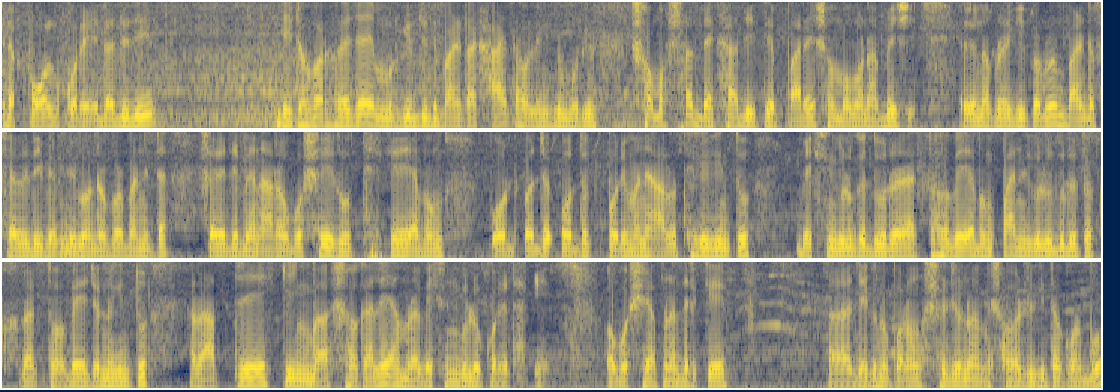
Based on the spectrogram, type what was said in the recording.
এটা ফল করে। এটা যদি ডেট ওভার হয়ে যায়, মুরগির যদি পানিটা খায়, তাহলে কিন্তু মুরগির সমস্যা দেখা দিতে পারে সম্ভাবনা বেশি। এই জন্য আপনারা কী করবেন? পানিটা ফেলে দিবেন। দুই ঘণ্টার পর পানিটা ফেলে দিবেন। আর অবশ্যই রোদ থেকে এবং পরিমাণে আলো থেকে কিন্তু ভ্যাকসিনগুলোকে দূরে রাখতে হবে এবং পানিগুলো দূরে রাখতে হবে। এই জন্য কিন্তু রাত্রে কিংবা সকালে আমরা ভ্যাকসিনগুলো করে থাকি। অবশ্যই আপনাদেরকে যে কোনো পরামর্শের জন্য আমি সহযোগিতা করব।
